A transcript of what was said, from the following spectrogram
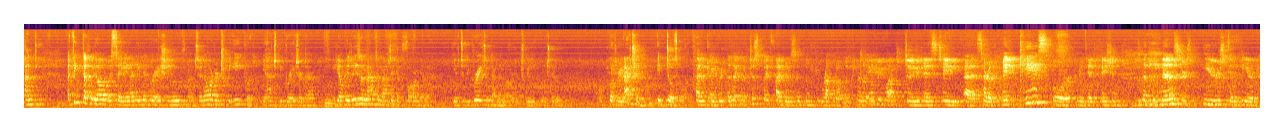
And I think that we always say in any liberation movement, in order to be equal, you have to be greater than. Mm. You know, it is a mathematical formula. You have to be greater than in order to be equal to. But actually, it does work. Thank you. Bríd. Uh, Like, just about five minutes, I'm going to wrap it up. Like, and what we want to do is to uh, sort of make a case for community education that the minister's ears can hear.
